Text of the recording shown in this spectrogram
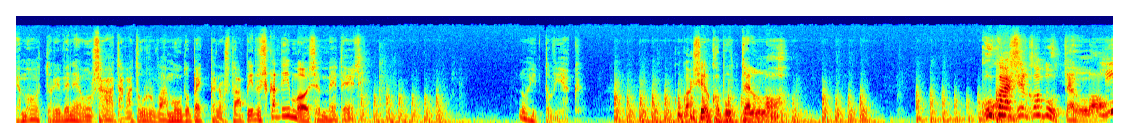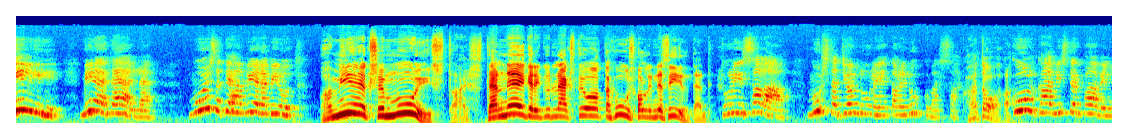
Ja moottorivene on saatava turvaa, muuto Pekka nostaa pirskatimoisen meteli. No hitto viekö. Kuka siellä koputtelloo? Kuka siellä koputtelloo? Lili, minä täällä. Muistattehan vielä minut? A miekse muistais? Tän neekeri kylläks te ootte huushollinen siirtänyt? Tulin salaa. Musta John luulee, että olen nukkumassa. Katoa. Kuulkaa, Mr. Pavel.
